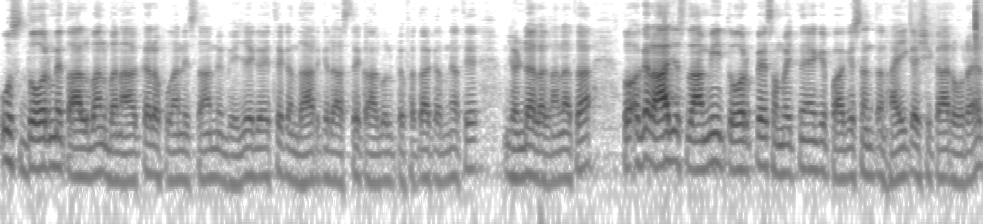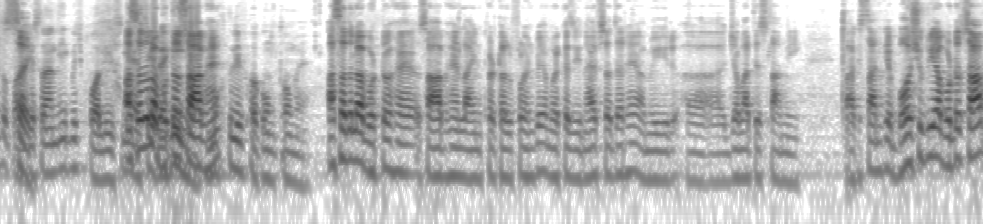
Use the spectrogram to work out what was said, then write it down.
اس دور میں طالبان بنا کر افغانستان میں بھیجے گئے تھے۔ کندھار کے راستے کابل پہ فتح کرنا تھے جھنڈا لگانا تھا۔ تو اگر آج اسلامی طور پہ سمجھتے ہیں کہ پاکستان تنہائی کا شکار ہو رہا ہے تو پاکستان کی کچھ پالیسی اسد اللہ بھٹو صاحب ہیں مختلف حکومتوں میں۔ اسد اللہ بھٹو ہیں صاحب ہیں لائن پر ٹیلیفون پہ۔ مرکزی نائب صدر ہیں امیر جماعت اسلامی پاکستان کے۔ بہت شکریہ بھٹو صاحب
